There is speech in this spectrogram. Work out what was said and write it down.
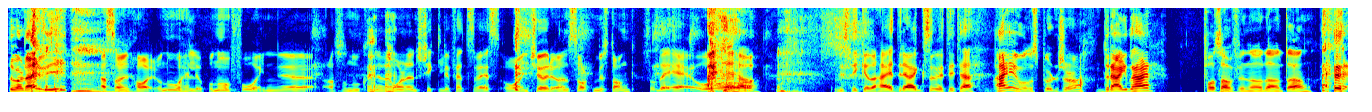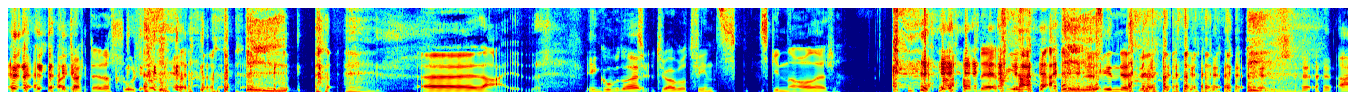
Det var der vi Altså, han har jo noe holder på nå å få inn eh, Altså, nå kan han ordne en skikkelig fettsveis, og han kjører jo en svart Mustang, så det er jo Hvis ikke det her drar, så vet ikke jeg. Nei, må du spørre den sjøl, da. Drar det her. På Samfunnet og Downtown. Har ikke vært der, altså. Eh, nei, Ingen kommentar. tr tror jeg har gått fint sk- skinna òg, det. så. Ja, det er fin, det fin retur. Nei,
